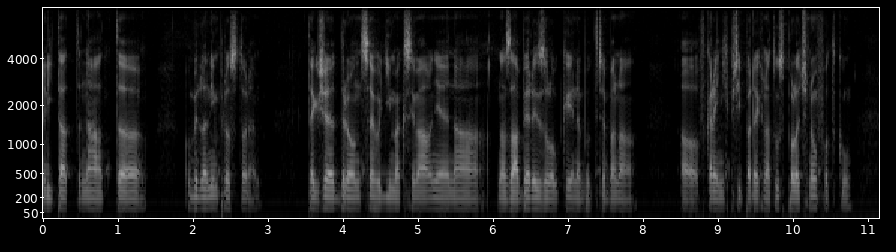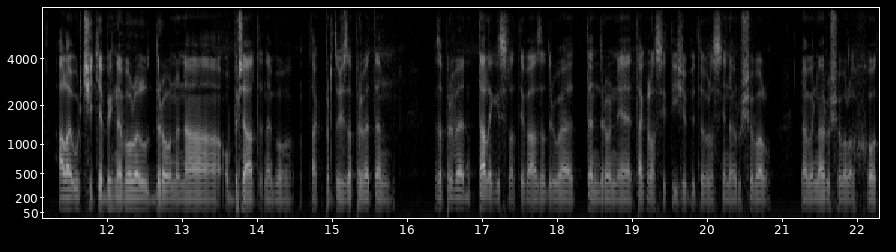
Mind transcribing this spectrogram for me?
lítat nad uh, obydleným prostorem. Takže dron se hodí maximálně na, na záběry z louky nebo třeba na, v krajních případech na tu společnou fotku. Ale určitě bych nevolil dron na obřad nebo tak, protože za prvé ten za prvé ta legislativa a za druhé ten dron je tak hlasitý, že by to vlastně narušoval, narušovalo chod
